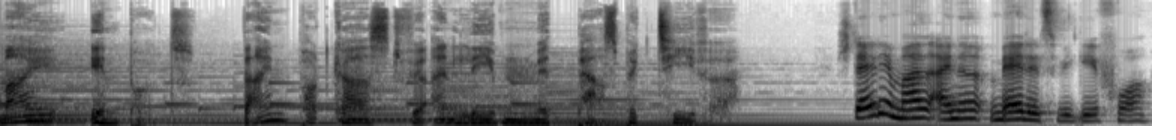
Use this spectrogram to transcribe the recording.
My Input, dein Podcast für ein Leben mit Perspektive. Stell dir mal eine Mädels-WG vor.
